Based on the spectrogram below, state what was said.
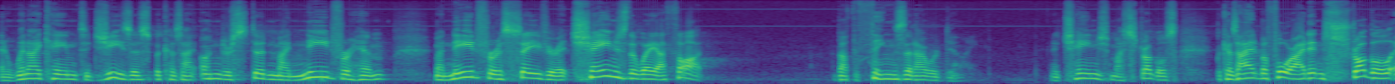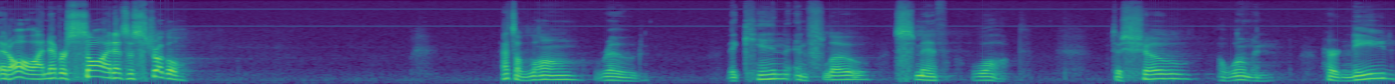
And when I came to Jesus, because I understood my need for Him, my need for a Savior, it changed the way I thought about the things that I were doing. And it changed my struggles because I had before, I didn't struggle at all. I never saw it as a struggle. That's a long road that Ken and Flo Smith walked to show a woman her need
